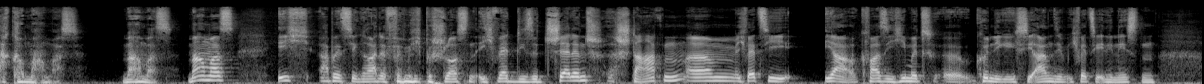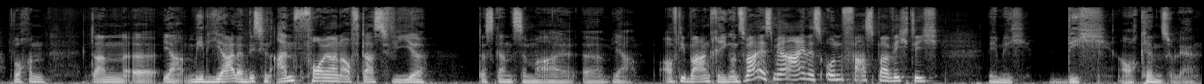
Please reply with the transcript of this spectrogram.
ach komm, machen wir's. Machen wir's. Machen wir's. Ich habe jetzt hier gerade für mich beschlossen, ich werde diese Challenge starten. Ähm, ich werde sie, ja, quasi hiermit äh, kündige ich sie an. Ich werde sie in den nächsten Wochen dann äh, ja medial ein bisschen anfeuern, auf dass wir das Ganze mal äh, ja auf die Bahn kriegen. Und zwar ist mir eines unfassbar wichtig, nämlich dich auch kennenzulernen.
